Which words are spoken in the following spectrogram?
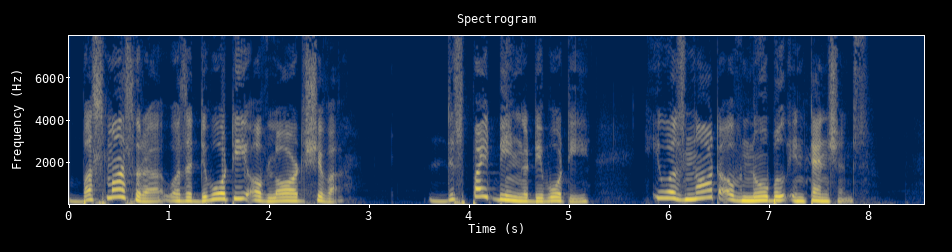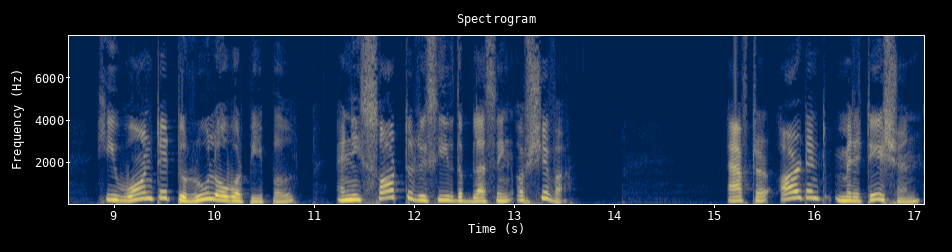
Bhasmasura was a devotee of Lord Shiva. Despite being a devotee, he was not of noble intentions. He wanted to rule over people and he sought to receive the blessing of Shiva. After ardent meditation,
